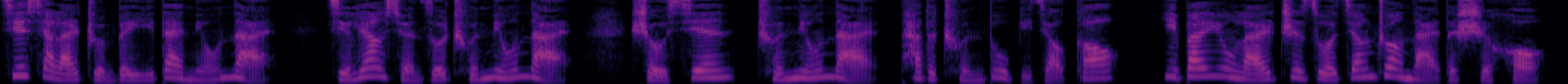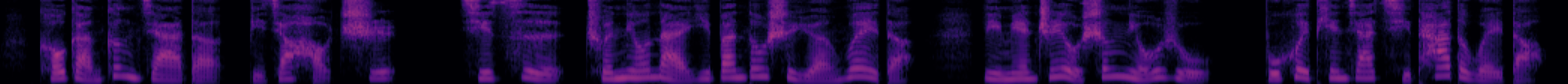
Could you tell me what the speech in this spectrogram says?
接下来准备一袋牛奶，尽量选择纯牛奶。首先，纯牛奶它的纯度比较高，一般用来制作姜撞奶的时候，口感更加的比较好吃。其次，纯牛奶一般都是原味的，里面只有生牛乳，不会添加其他的味道，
